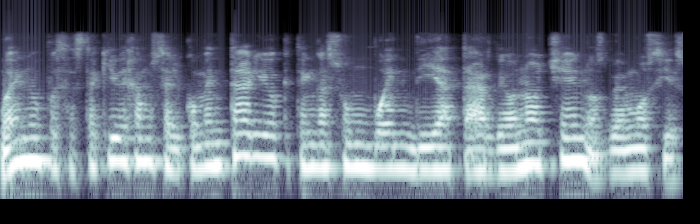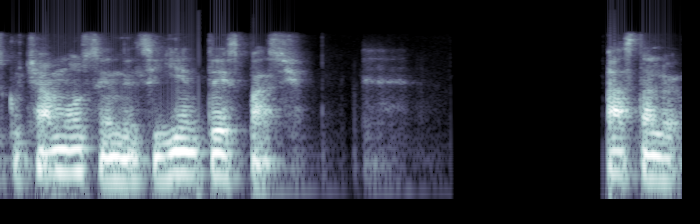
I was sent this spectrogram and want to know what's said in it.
Bueno, pues hasta aquí dejamos el comentario. Que tengas un buen día, tarde o noche. Nos vemos y escuchamos en el siguiente espacio. Hasta luego.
